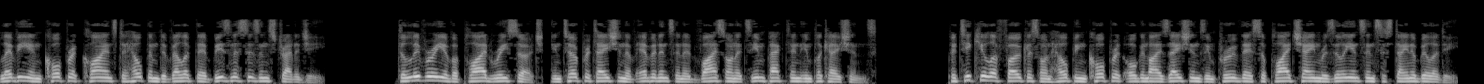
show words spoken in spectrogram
levy and corporate clients to help them develop their businesses and strategy. Delivery of applied research, interpretation of evidence and advice on its impact and implications. Particular focus on helping corporate organizations improve their supply chain resilience and sustainability.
